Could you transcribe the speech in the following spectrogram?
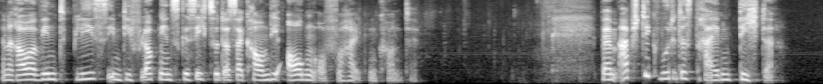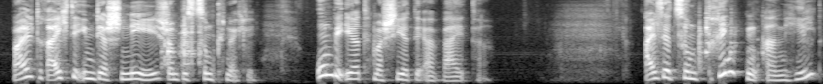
Ein rauer Wind blies ihm die Flocken ins Gesicht, sodass er kaum die Augen offen halten konnte. Beim Abstieg wurde das Treiben dichter. Bald reichte ihm der Schnee schon bis zum Knöchel. Unbeirrt marschierte er weiter. Als er zum Trinken anhielt,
